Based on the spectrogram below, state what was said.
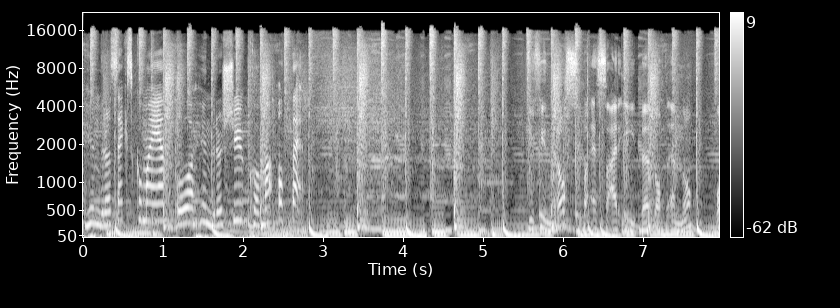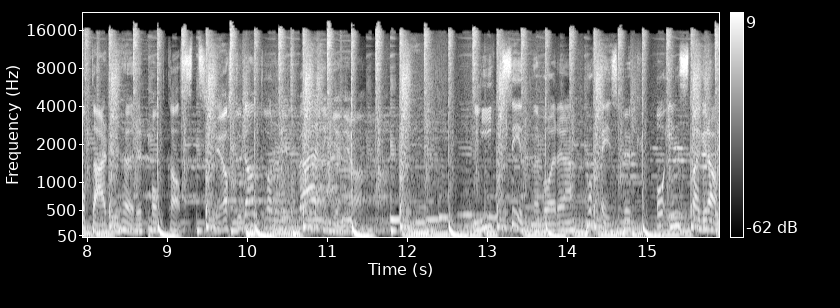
106,1 og 107,8. Du finner oss på srib.no og der du hører podkast. Ja, Studentradioen i Bergen, ja. Lik sidene våre på Facebook og Instagram.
